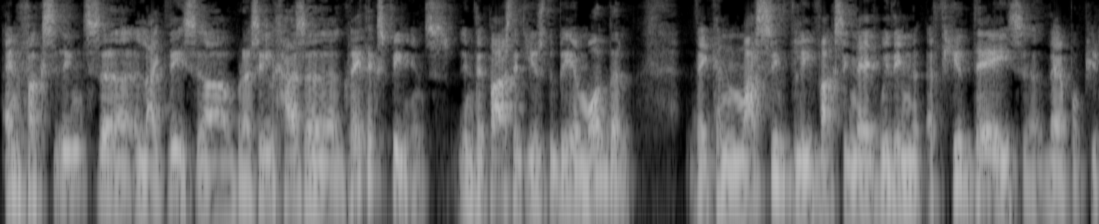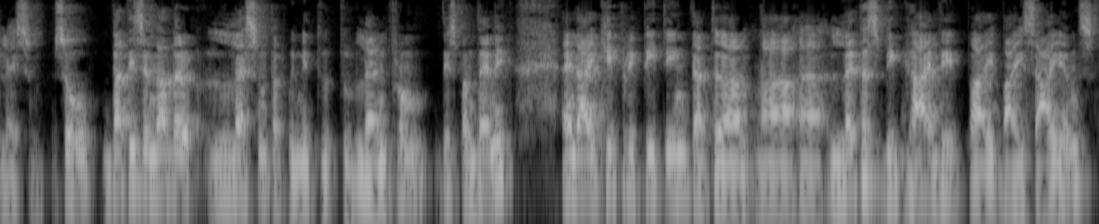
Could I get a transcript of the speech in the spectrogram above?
And vaccines uh, like this, uh, Brazil has a great experience. In the past, it used to be a model they can massively vaccinate within a few days uh, their population. So that is another lesson that we need to, to learn from this pandemic. And I keep repeating that um, uh, uh, let us be guided by, by science,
